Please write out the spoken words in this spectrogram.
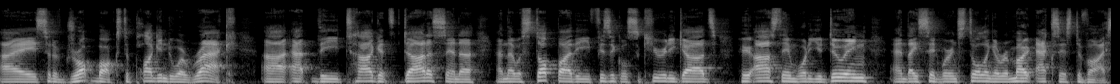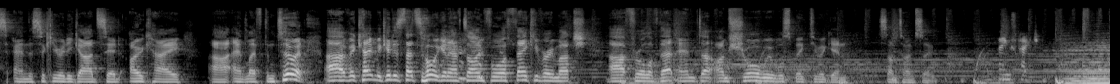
a sort of Dropbox to plug into a rack uh, at the target's data center, and they were stopped by the physical security guards who asked them, What are you doing? And they said, We're installing a remote access device. And the security guard said, Okay, uh, and left them to it. Uh, but Kate McInnes, that's all we're going to have time for. Thank you very much uh, for all of that, and uh, I'm sure we will speak to you again sometime soon. Thanks, Patrick.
